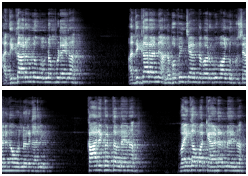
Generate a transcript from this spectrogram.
అధికారంలో ఉన్నప్పుడైనా అధికారాన్ని అనుభవించేంత వరకు వాళ్ళు హుషారుగా ఉన్నారు కానీ కార్యకర్తలనైనా వైకాపా క్యాడర్నైనా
